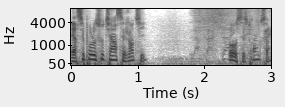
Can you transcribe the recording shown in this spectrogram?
Merci pour le soutien, c'est gentil. Oh, c'est strong ça.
